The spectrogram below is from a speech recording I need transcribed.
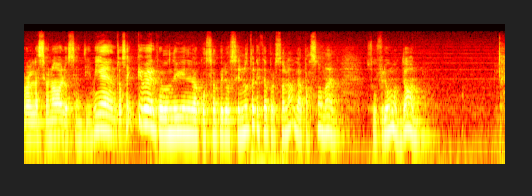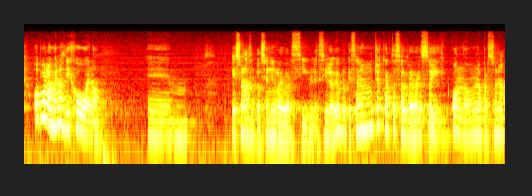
relacionado a los sentimientos. Hay que ver por dónde viene la cosa, pero se nota que esta persona la pasó mal, sufrió un montón. O por lo menos dijo, bueno, em, es una situación irreversible, ¿sí? Lo veo porque salen muchas cartas al reverso y cuando una persona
